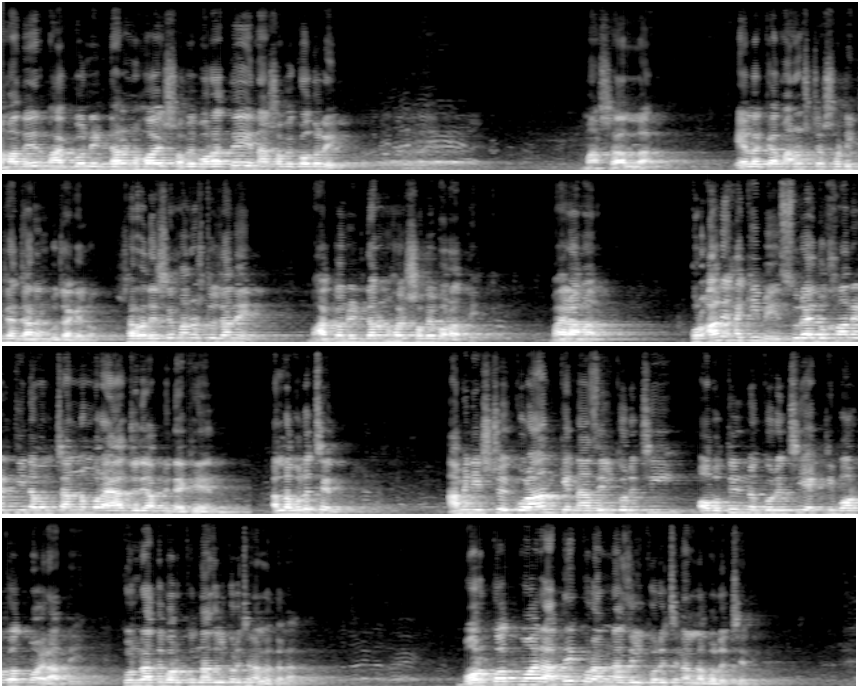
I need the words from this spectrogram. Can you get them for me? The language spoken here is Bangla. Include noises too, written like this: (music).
আমাদের ভাগ্য নির্ধারণ হয় সবে বরাতে না সবে কদরে? মাশা আল্লাহ এলাকা মানুষটা সঠিকটা জানেন বোঝা গেল। সারা দেশের মানুষ তো জানে, ভাগ্য নির্ধারণ হয় সবে বরাতে। ভাইরা আমার, কোরআনে হাকিমে সুরায় দুখানের তিন এবং চার নম্বর আয়াত যদি আপনি দেখেন, আল্লাহ বলেছেন, আমি নিশ্চয়ই কোরআনকে নাজিল করেছি, অবতীর্ণ করেছি একটি বরকতময় রাতে। কোন রাতে বরকত নাজিল করেছেন আল্লাহ তালা বরকতময় রাতে কোরআন নাজিল করেছেন, আল্লাহ বলেছেন।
